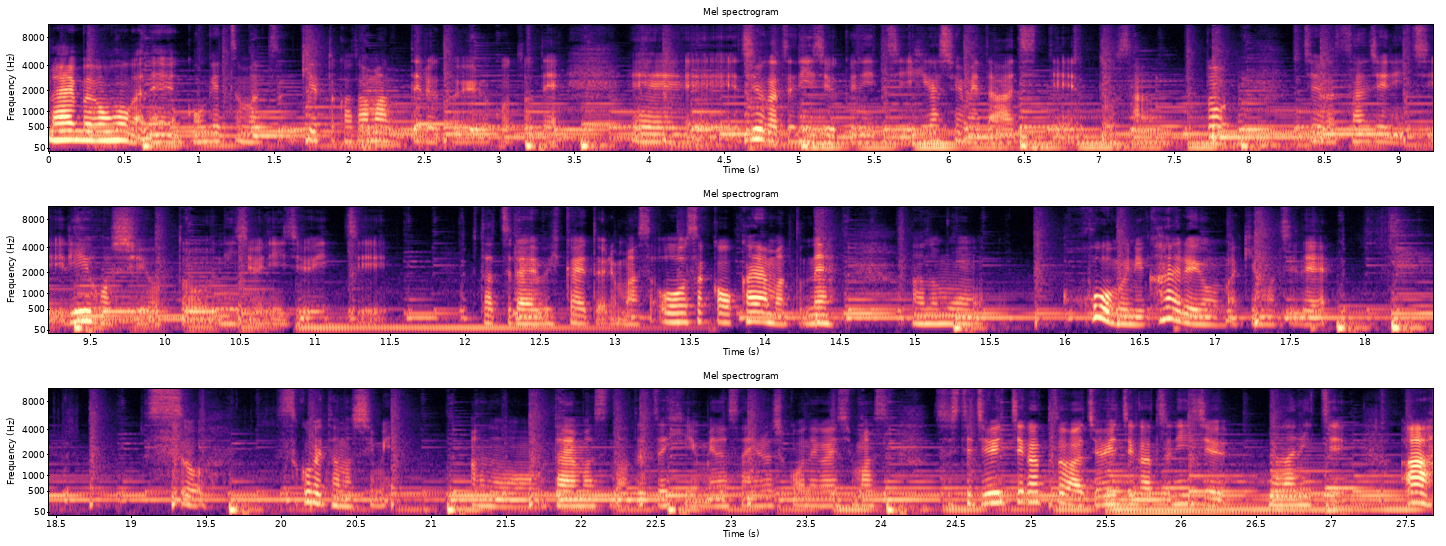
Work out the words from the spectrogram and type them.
ライブの方がね今月末ギュッと固まってるということで、えー、10月29日東梅田アーチテントさんと10月30日リーホシオと2021つライブ控えております。大阪岡山とねあのもうホームに帰るような気持ちでそうすごい楽しみあの歌えますのでぜひ皆さんよろしくお願いします。そして11月は11月27日。あ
